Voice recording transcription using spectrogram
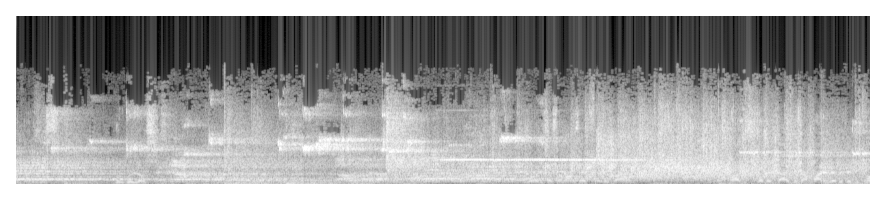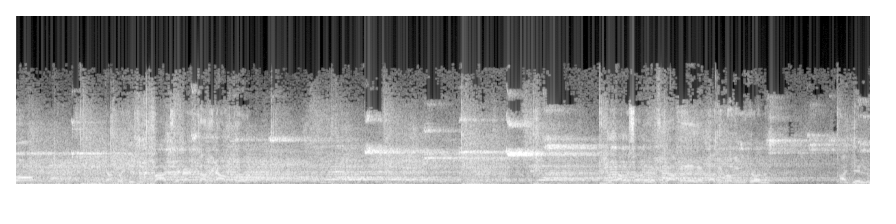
Μακάρκης Κούγκουλος Γόρισσας θα μαζέψει το rebound. Προσπάθησε το Βεντάκη, θα πάρει το επιθετικό. Κατοχή στους Bucks 17-18 Μπήκαμε στα τελευταία 5 λεπτά του πρώτου μικρόνου. Αγγέλου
